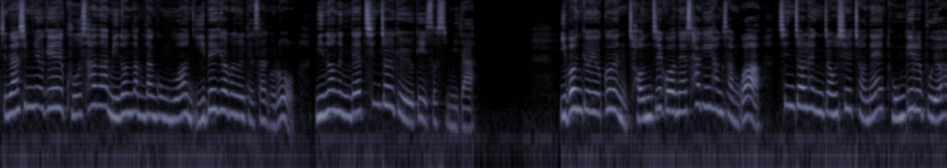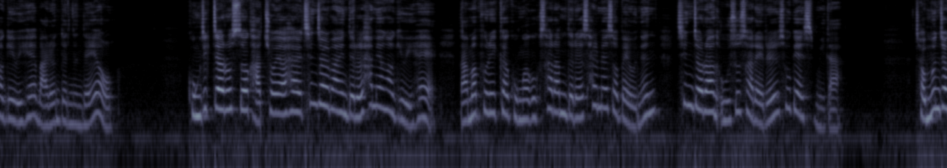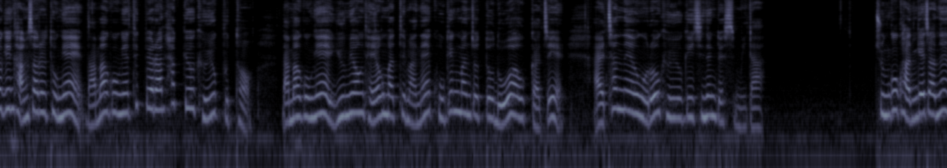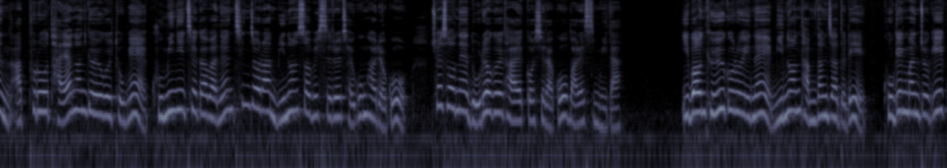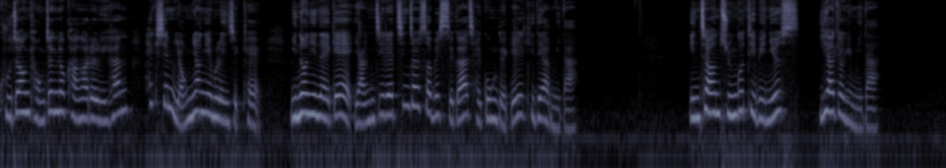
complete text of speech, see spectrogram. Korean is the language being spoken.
지난 16일 구 산하 민원 담당 공무원 200여 명을 대상으로 민원 응대 친절 교육이 있었습니다. 이번 교육은 전 직원의 사기 향상과 친절 행정 실천에 동기를 부여하기 위해 마련됐는데요. 공직자로서 갖춰야 할 친절 마인드를 함양하기 위해 남아프리카 공화국 사람들의 삶에서 배우는 친절한 우수 사례를 소개했습니다. 전문적인 강사를 통해 남아공의 특별한 학교 교육부터 남아공의 유명 대형마트만의 고객 만족도 노하우까지 알찬 내용으로 교육이 진행됐습니다. 중국 관계자는 앞으로 다양한 교육을 통해 구민이 체감하는 친절한 민원 서비스를 제공하려고 최선의 노력을 다할 것이라고 말했습니다. 이번 교육으로 인해 민원 담당자들이 고객 만족이 구정 경쟁력 강화를 위한 핵심 역량임을 인식해 민원인에게 양질의 친절 서비스가 제공되길 기대합니다. 인천 중구TV 뉴스 이하경입니다.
